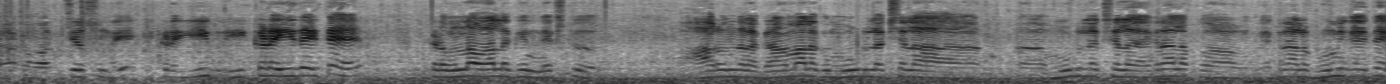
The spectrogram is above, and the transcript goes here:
బాగా వర్క్ చేస్తుంది. ఇక్కడ ఈ ఇక్కడ ఇదైతే ఇక్కడ ఉన్న వాళ్ళకి నెక్స్ట్ ఆరు వందల గ్రామాలకు మూడు లక్షల మూడు లక్షల ఎకరాల ఎకరాల భూమికి అయితే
